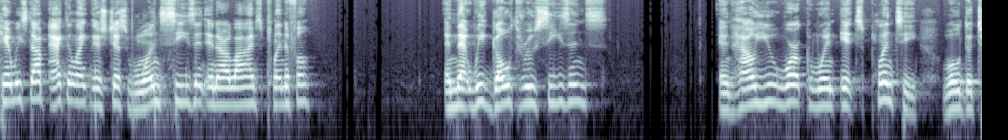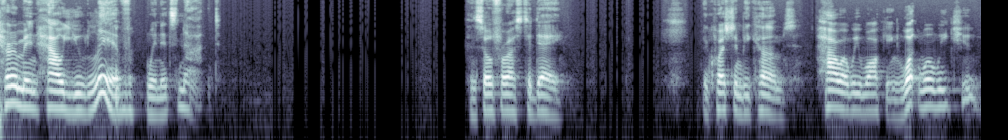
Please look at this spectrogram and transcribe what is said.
Can we stop acting like there's just one season in our lives, plentiful? And that we go through seasons? And how you work when it's plenty will determine how you live when it's not. And so for us today, the question becomes how are we walking? What will we choose?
